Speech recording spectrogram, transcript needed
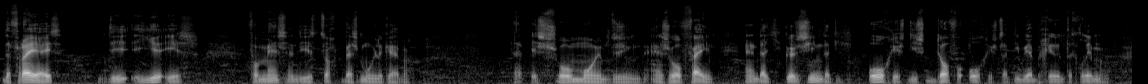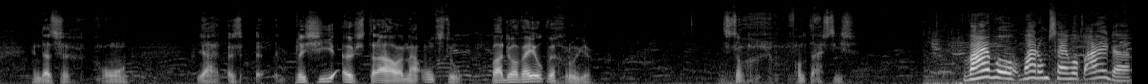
de vrijheid die hier is voor mensen die het toch best moeilijk hebben. Dat is zo mooi om te zien en zo fijn. En dat je kunt zien dat die oogjes, die doffe oogjes, dat die weer beginnen te glimmen. En dat ze gewoon ja, plezier uitstralen naar ons toe. Waardoor wij ook weer groeien. Het is toch fantastisch. Waar we, waarom zijn we op aarde?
